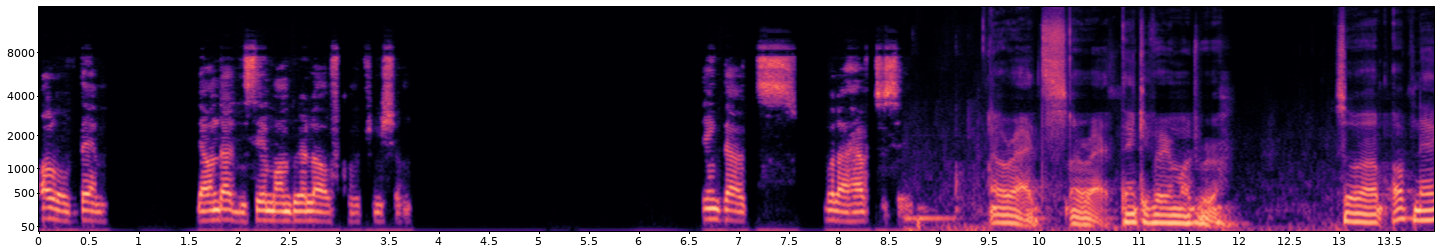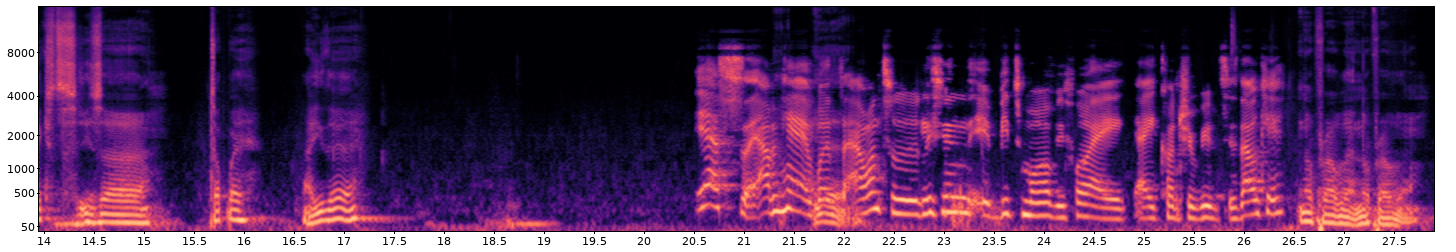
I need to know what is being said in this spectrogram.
all of them they're under the same umbrella of confusion. I think that's what I have to say. All right. All right. Thank you very much, bro. So um, up next is uh Tokwe. Are you there? Yes, I'm here, but Yeah. I want to listen a bit more before I, I contribute. Is that okay? No problem. No problem.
